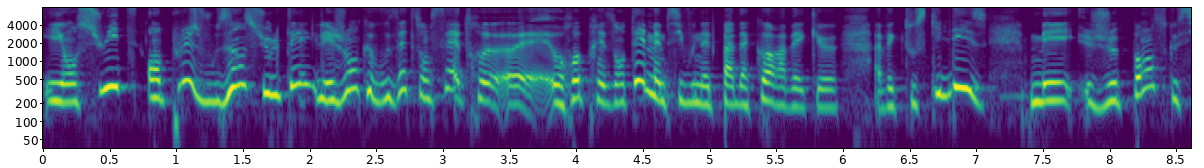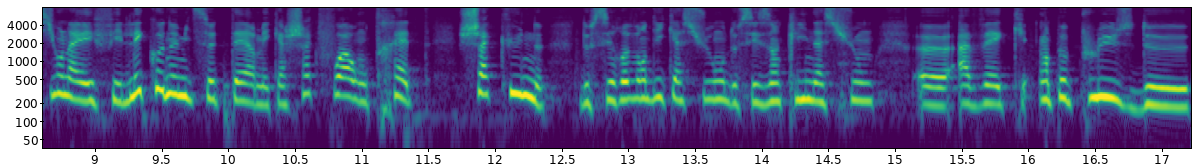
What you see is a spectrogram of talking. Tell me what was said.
Et ensuite, en plus, vous insultez les gens que vous êtes censés être euh, représentés, même si vous n'êtes pas d'accord avec, euh, avec tout ce qu'ils disent. Mais je pense que si on avait fait l'économie de ce terme et qu'à chaque fois on traite chacune de ces revendications, de ces inclinations euh, avec un peu plus de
